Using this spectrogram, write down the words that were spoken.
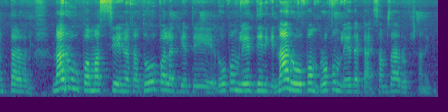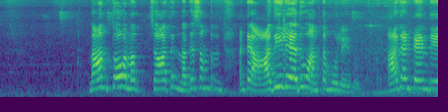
అంటారు నా రూపమస్యేహ తథోపలభ్యతే రూపం లేదు దీనికి. నా రూపం. రూపం లేదట సంసార వృక్షానికి. నాంతో చాతే నది సంప్ర అంటే ఆది లేదు అంతము లేదు. ఆది అంటే ఏంది?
